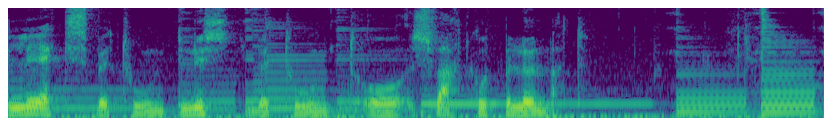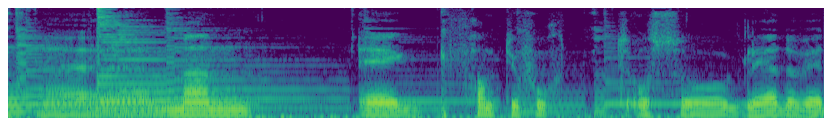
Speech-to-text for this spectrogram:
leksbetont, lystbetont og svært godt belønnet. Eh, men jeg fant jo fort også glede ved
